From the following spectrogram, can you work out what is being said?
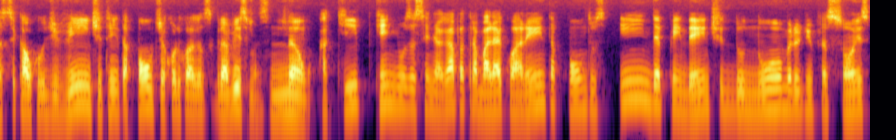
esse cálculo de 20, 30 pontos de acordo com as gravíssimas? Não. Aqui, quem usa CNH para trabalhar é 40 pontos, independente do número de infrações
